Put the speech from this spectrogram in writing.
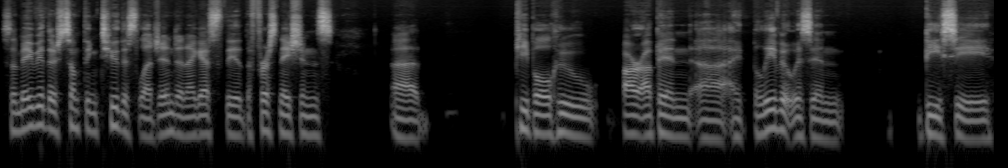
So maybe there's something to this legend. And I guess the, the First Nations uh, people who are up in, uh, I believe it was in BC,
